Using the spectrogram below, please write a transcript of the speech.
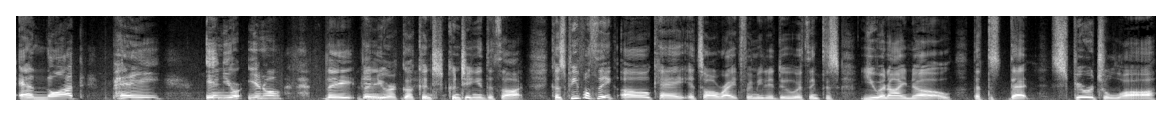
and not pay in your, you know, they, the in your continue the thought because people think oh okay it's all right for me to do or think this you and i know that this, that spiritual law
